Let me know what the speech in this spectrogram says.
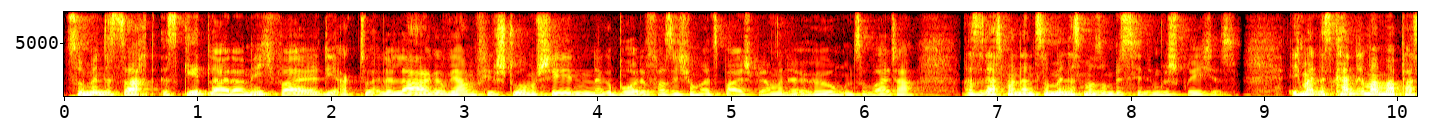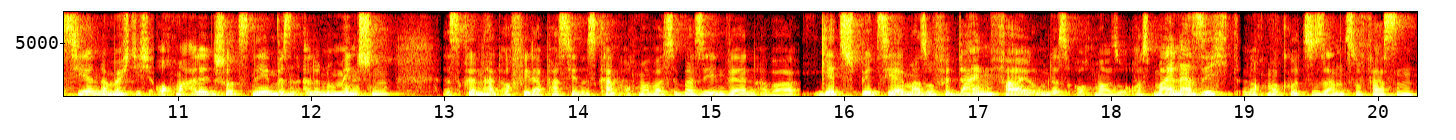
zumindest sagt, es geht leider nicht, weil die aktuelle Lage, wir haben viel Sturmschäden, eine Gebäudeversicherung als Beispiel haben wir eine Erhöhung und so weiter. Also, dass man dann zumindest mal so ein bisschen im Gespräch ist. Ich meine, es kann immer mal passieren, da möchte ich auch mal alle in Schutz nehmen, wir sind alle nur Menschen. Es können halt auch Fehler passieren, es kann auch mal was übersehen werden, aber jetzt speziell mal so für deinen Fall, um das auch mal so aus meiner Sicht nochmal kurz zusammenzufassen,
